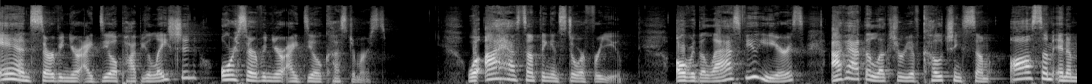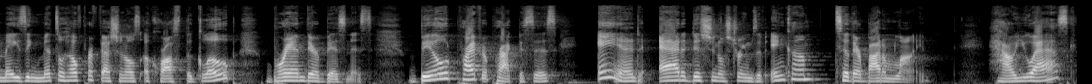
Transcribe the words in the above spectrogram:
and serving your ideal population or serving your ideal customers? Well, I have something in store for you. Over the last few years, I've had the luxury of coaching some awesome and amazing mental health professionals across the globe brand their business, build private practices, and add additional streams of income to their bottom line. How, you ask?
